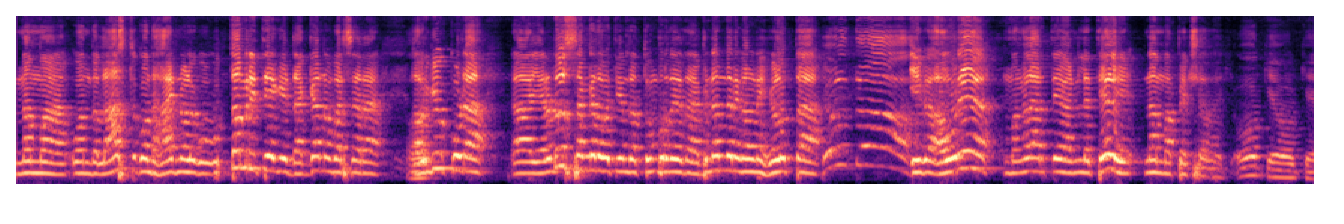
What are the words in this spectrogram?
ನಮ್ಮ ಒಂದು ಲಾಸ್ಟ್ ಒಂದು ಹಾಡಿನೊಳಗು ಉತ್ತಮ ರೀತಿಯಾಗಿ ಡಗ್ಗನ್ನು ಬರ್ಸ್ಯಾರ. ಅವ್ರಿಗೂ ಕೂಡ ಎರಡೂ ಸಂಘದ ವತಿಯಿಂದ ತುಂಬ ಹೃದಯದ ಅಭಿನಂದನೆಗಳನ್ನ ಹೇಳುತ್ತಾ ಈಗ ಅವರೇ ಮಂಗಳಾರತಿ ಅನ್ಲತ್ತೇಳಿ ನಮ್ಮ ಅಪೇಕ್ಷೆ ಓಕೆ ಓಕೆ.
